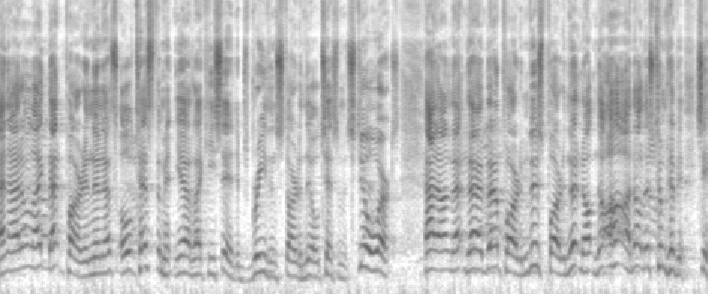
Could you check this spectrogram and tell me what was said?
And I don't like that part. And then that's Old Testament. Yeah, like he said, it's breathing started in the Old Testament. Still works. And uh, that, that, that part and this part and that. No, no, uh, no, there's too many. See,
